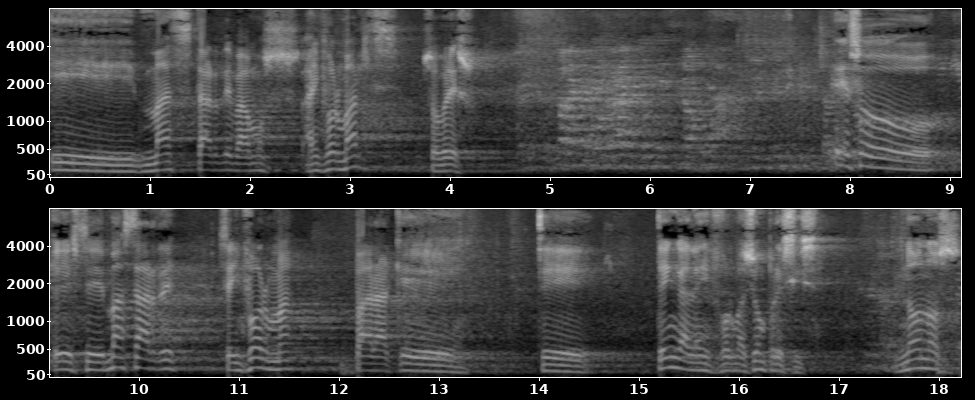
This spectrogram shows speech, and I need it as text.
y más tarde vamos a informarles sobre eso. Eso este, más tarde se informa para que se tenga la información precisa. No nos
